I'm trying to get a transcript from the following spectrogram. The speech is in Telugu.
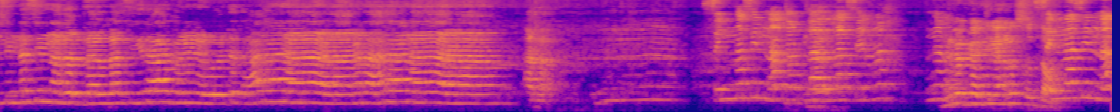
చిన్న చిన్న దొడ్లల్లా సిరాకుని చిన్న చిన్న దొడ్లల్లా చిన్న చిన్న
